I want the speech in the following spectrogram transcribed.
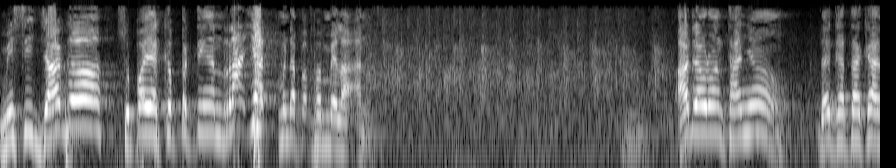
mesti jaga supaya kepentingan rakyat mendapat pembelaan. Ada orang tanya dan katakan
